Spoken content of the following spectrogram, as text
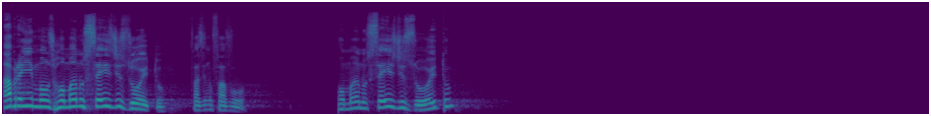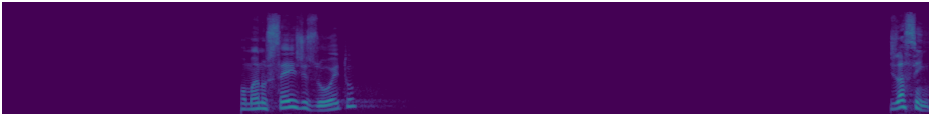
Abra aí, irmãos, Romanos 6,18, fazendo um favor. Romanos 6,18. Romanos 6,18. Diz assim:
